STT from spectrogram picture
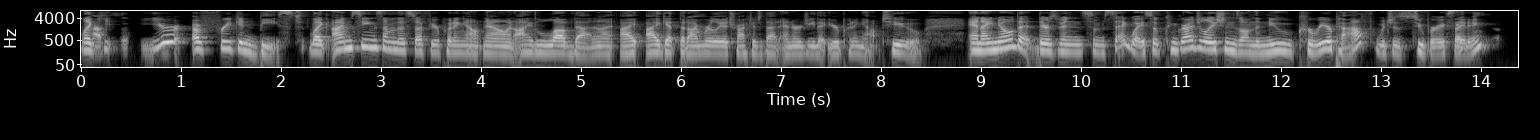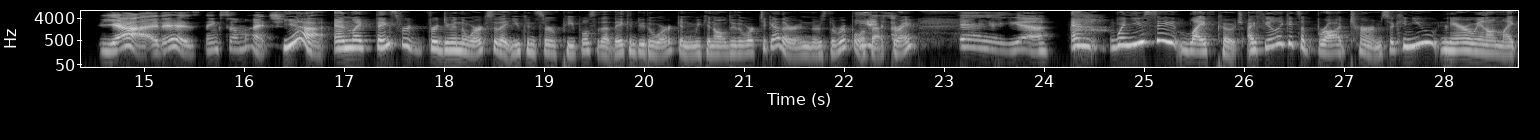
Like Absolutely. you're a freaking beast. Like I'm seeing some of the stuff you're putting out now, and I love that, and I, I I get that I'm really attracted to that energy that you're putting out too. And I know that there's been some segue. So congratulations on the new career path, which is super exciting. Yeah, it is. Thanks so much. Yeah, and like thanks for for doing the work so that you can serve people so that they can do the work and we can all do the work together and there's the ripple yeah. effect, right? Yay, yeah. And when you say life coach, I feel like it's a broad term. So can you narrow in on like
